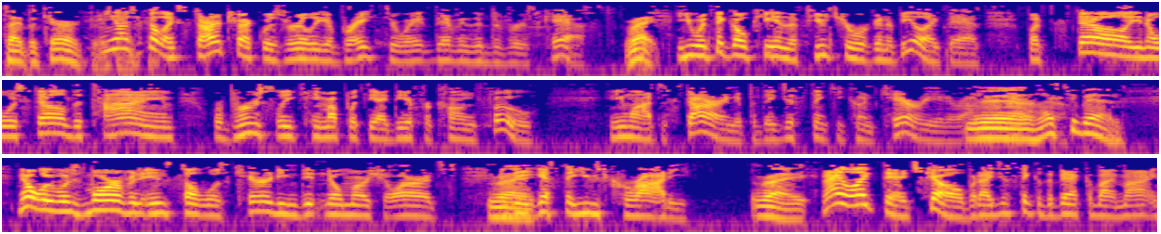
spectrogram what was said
type of characters. Yeah, you also feel like Star Trek was really a breakthrough having the diverse cast. Right. You would think, okay, in the future we're going to be like that, but still, you know, it was still the time where Bruce Lee came up with the idea for kung fu, and he wanted to star in it, but they just think he couldn't carry it around. Yeah, that's too bad. No, it was more of an insult. Was Carradine didn't know martial arts? and Right. I guess they used karate. Right. And I like that show, but I just think in the back of my mind,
